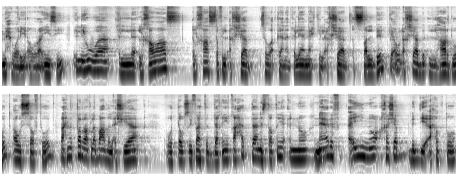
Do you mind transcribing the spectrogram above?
محوري أو رئيسي اللي هو الخواص الخاصة في الأخشاب سواء كانت خلينا نحكي الأخشاب الصلبة أو الأخشاب ال hardwood أو ال softwood راح نتطرق لبعض الأشياء والتوصيفات الدقيقة حتى نستطيع أنه نعرف أي نوع خشب بدي أحطه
